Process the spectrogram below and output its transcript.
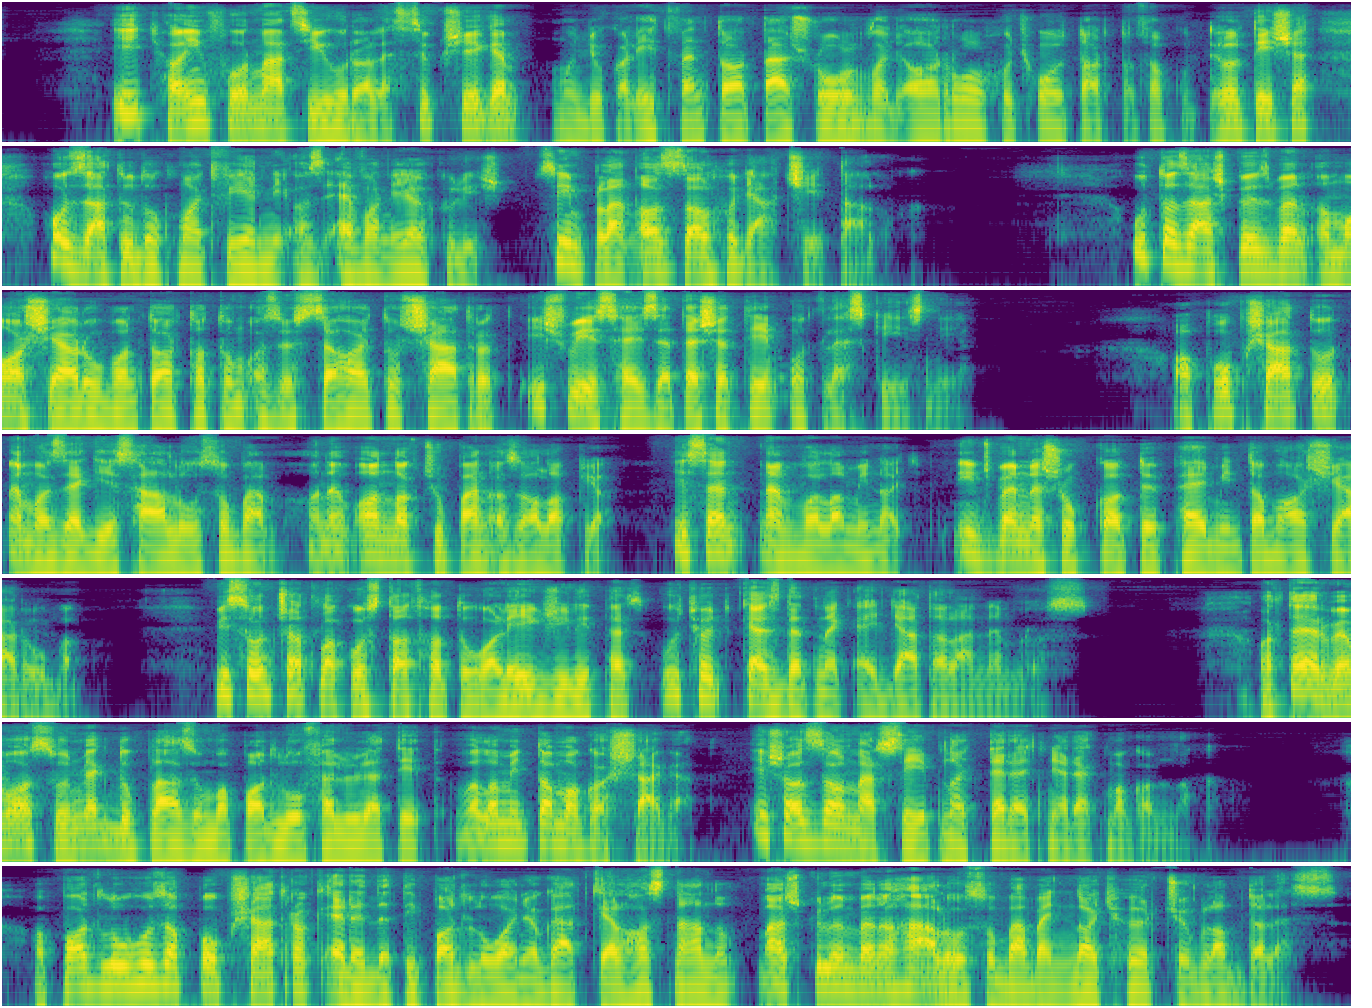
Így, ha információra lesz szükségem, mondjuk a létfenntartásról, vagy arról, hogy hol tart az akut töltése, hozzá tudok majd férni az EVA nélkül is, szimplán azzal, hogy átsétálok. Utazás közben a marsjáróban tarthatom az összehajtott sátrat, és vészhelyzet esetén ott lesz kéznél. A popsátor nem az egész hálószobám, hanem annak csupán az alapja, hiszen nem valami nagy, nincs benne sokkal több hely, mint a marsjáróban viszont csatlakoztatható a légzsiliphez, úgyhogy kezdetnek egyáltalán nem rossz. A tervem az, hogy megduplázom a padló felületét, valamint a magasságát, és azzal már szép nagy teret nyerek magamnak. A padlóhoz a popsátrak eredeti padlóanyagát kell használnom, máskülönben a hálószobában egy nagy hörcsöglabda lesz.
